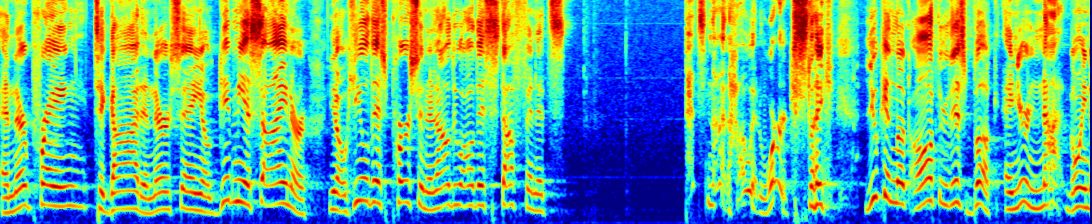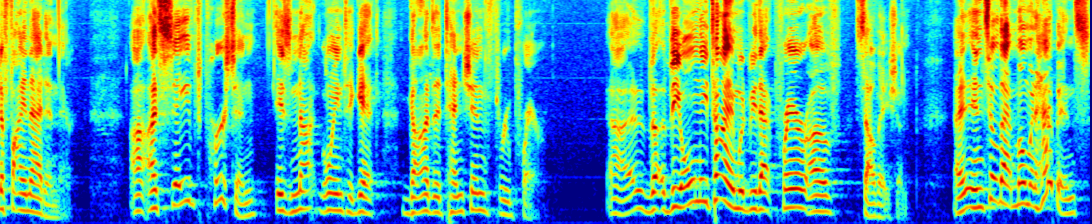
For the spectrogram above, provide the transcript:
And they're praying to God and they're saying, you know, give me a sign or, you know, heal this person and I'll do all this stuff. And it's, that's not how it works. Like, you can look all through this book and you're not going to find that in there. Uh, a saved person is not going to get God's attention through prayer. Uh, the, the only time would be that prayer of salvation. And until that moment happens,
